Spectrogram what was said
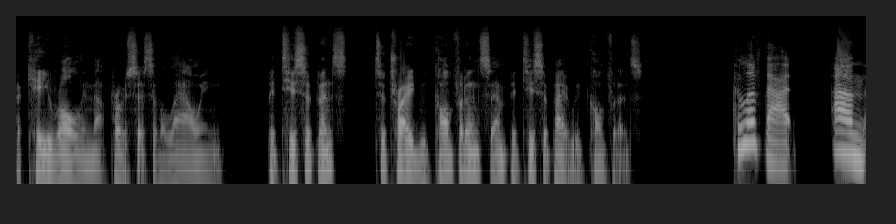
a key role in that process of allowing participants to trade with confidence and participate with confidence. I love that. Um,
